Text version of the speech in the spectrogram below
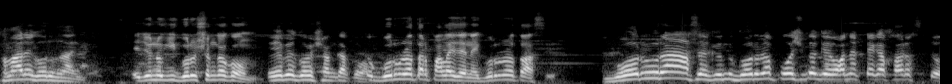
খামারে গরু নাই। এই জন্য কি গরুর সংখ্যা কম? এভাবে গরুর সংখ্যা কম। তো গরুরা তার পালাই যায় না গরুরা তো আছে। গরুরা আছে কিন্তু গরুরা পোষবে কে? অনেক টাকা খরচ তো।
